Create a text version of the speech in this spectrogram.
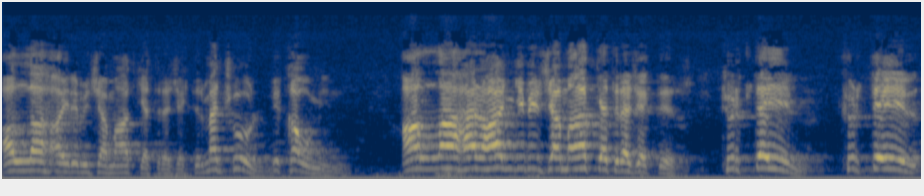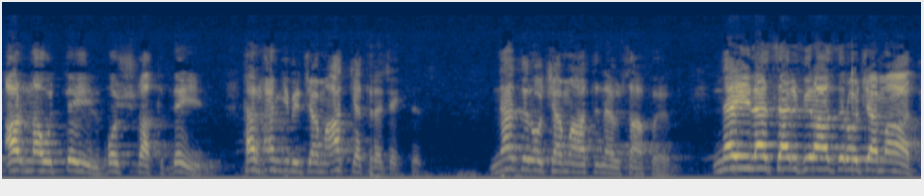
Allah ayrı bir cemaat getirecektir. Meçhul, bir kavmin. Allah herhangi bir cemaat getirecektir. Türk değil, Kürt değil, Arnavut değil, Boşnak değil. Herhangi bir cemaat getirecektir. Nedir o cemaatin evsafı? Ne ile serfirazdır o cemaat?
